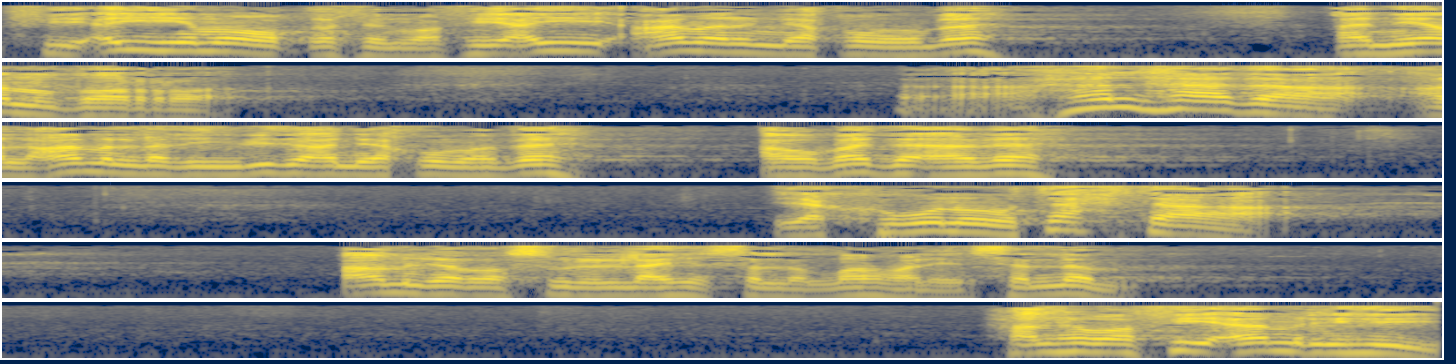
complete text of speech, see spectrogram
في أي موقف وفي أي عمل يقوم به أن ينظر. هل هذا العمل الذي يريد أن يقوم به أو بدأ به يكون تحت أمر رسول الله صلى الله عليه وسلم؟ هل هو في أمره؟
